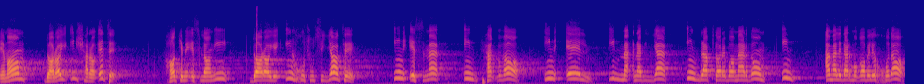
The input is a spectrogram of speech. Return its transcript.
امام دارای این شرایط حاکم اسلامی دارای این خصوصیات این اسمت این تقوا این علم این معنویت این رفتار با مردم این عمل در مقابل خدا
